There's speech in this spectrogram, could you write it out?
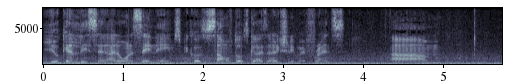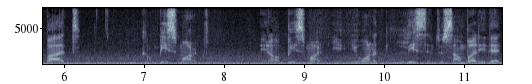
You can listen. I don't want to say names because some of those guys are actually my friends. Um, but be smart you know be smart you, you want to listen to somebody that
